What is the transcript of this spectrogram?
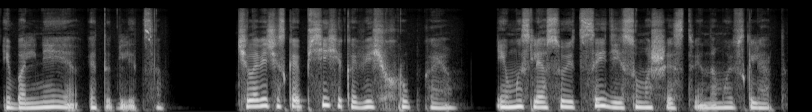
и больнее это длится. Человеческая психика — вещь хрупкая, и мысли о суициде и сумасшествии, на мой взгляд,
